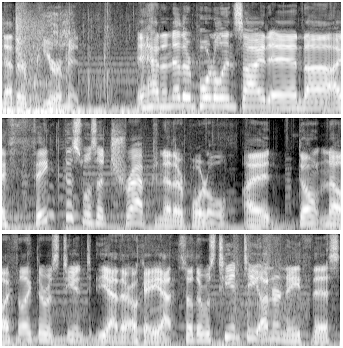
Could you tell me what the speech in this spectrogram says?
nether pyramid. It had a nether portal inside, and uh, I think this was a trapped nether portal. I don't know. I feel like there was TNT. Yeah, there. Okay, yeah. So there was TNT underneath this,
